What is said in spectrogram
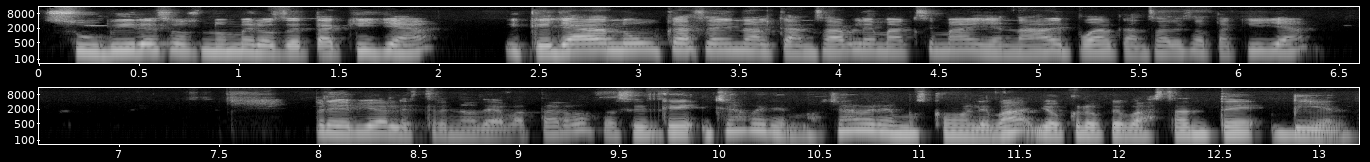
subir esos números de taquilla y que ya nunca sea inalcanzable máxima y en nada pueda alcanzar esa taquilla previo al estreno de Avatar 2. Así que ya veremos, ya veremos cómo le va. Yo creo que bastante bien.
